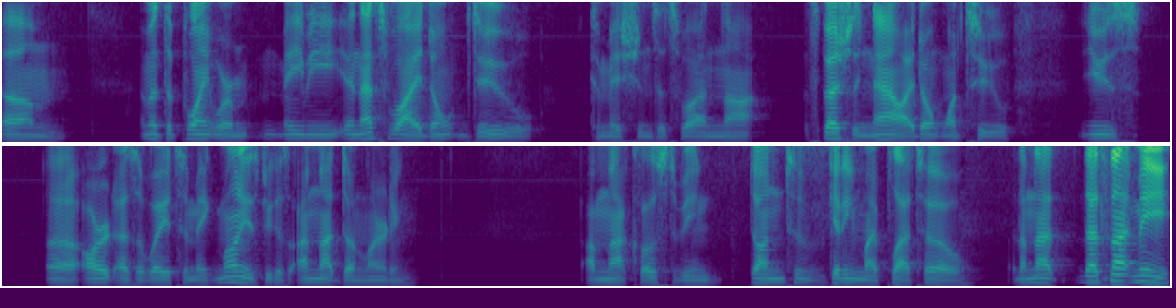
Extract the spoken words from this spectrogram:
um, I'm at the point where maybe, and that's why I don't do commissions. That's why I'm not, especially now, I don't want to use uh, art as a way to make money, is because I'm not done learning. I'm not close to being done to getting my plateau, and I'm not. That's not me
